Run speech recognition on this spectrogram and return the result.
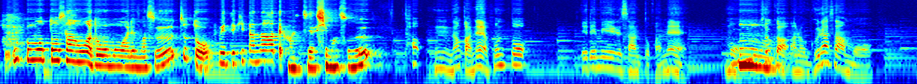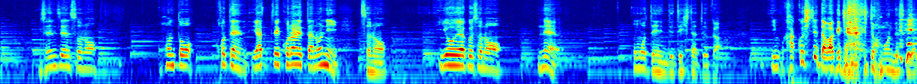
福本さんはどう思われます？ちょっと増えてきたなって感じがします？たうんなんかね本当エレミエルさんとかねもう、うん、というかあのグラさんも全然その本当古典やってこられたのにそのようやくそのね表に出てきたというか隠してたわけじゃないと思うんですけど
